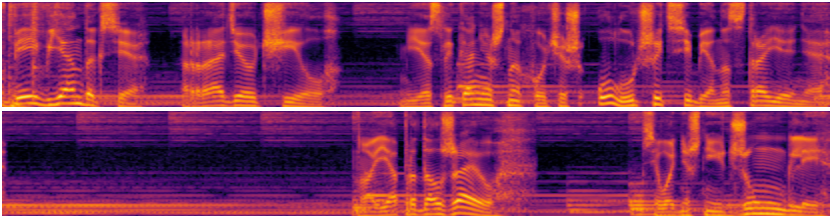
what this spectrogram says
Вбей в Яндексе «Радио Chill», если, конечно, хочешь улучшить себе настроение. Ну а я продолжаю. Сегодняшние джунгли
